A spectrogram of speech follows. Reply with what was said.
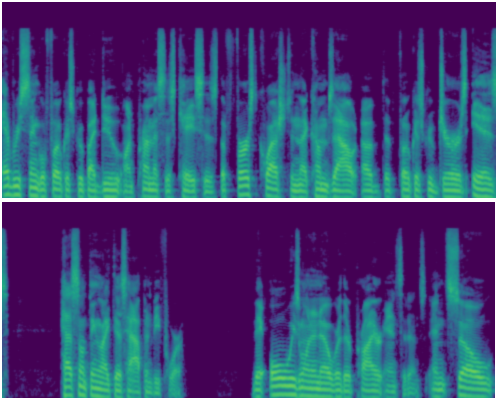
every single focus group I do on premises cases, the first question that comes out of the focus group jurors is Has something like this happened before? They always want to know where their prior incidents. And so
